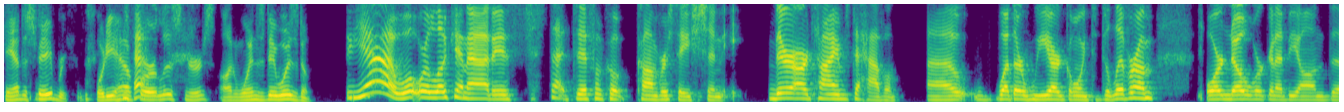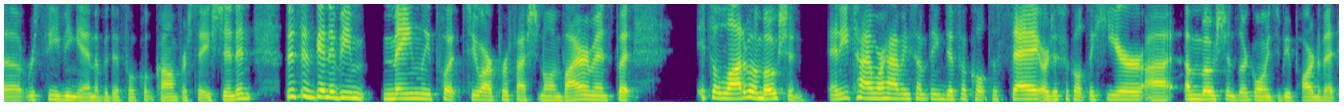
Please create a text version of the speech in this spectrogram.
Candice Fabry, what do you have yeah. for our listeners on Wednesday Wisdom? Yeah, what we're looking at is just that difficult conversation. There are times to have them, uh, whether we are going to deliver them or no, we're going to be on the receiving end of a difficult conversation. And this is going to be mainly put to our professional environments, but it's a lot of emotion anytime we're having something difficult to say or difficult to hear uh, emotions are going to be part of it.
